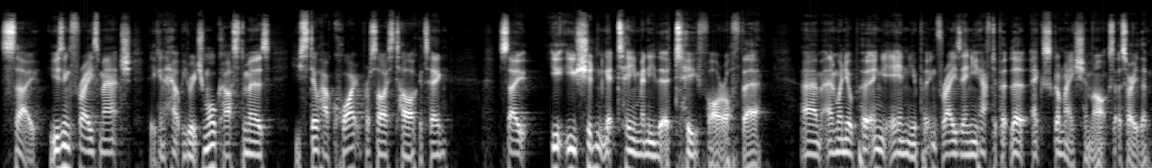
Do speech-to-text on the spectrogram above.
So, using phrase match, it can help you reach more customers. You still have quite precise targeting. So, you, you shouldn't get too many that are too far off there. Um, and when you're putting it in, you're putting phrase in, you have to put the exclamation marks, uh, sorry, the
